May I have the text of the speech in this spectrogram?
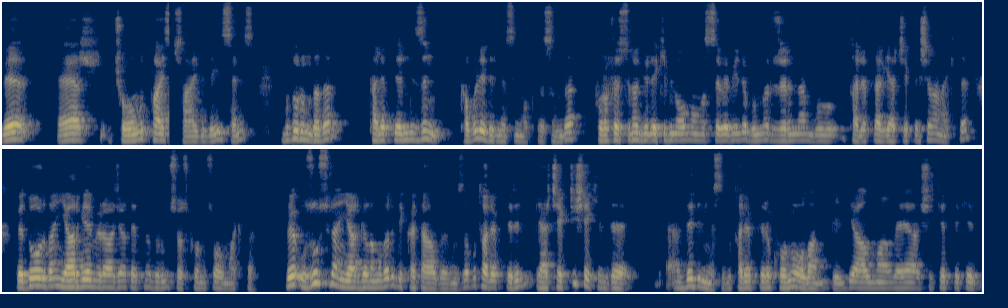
Ve eğer çoğunluk pay sahibi değilseniz bu durumda da taleplerinizin kabul edilmesi noktasında profesyonel bir ekibin olmaması sebebiyle bunlar üzerinden bu talepler gerçekleşememekte ve doğrudan yargıya müracaat etme durumu söz konusu olmakta. Ve uzun süren yargılamaları dikkate aldığımızda bu taleplerin gerçekçi şekilde elde edilmesi, bu taleplere konu olan bilgi alma veya şirketteki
